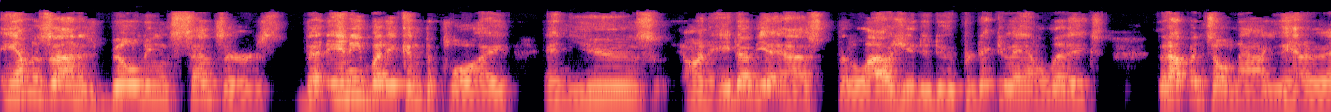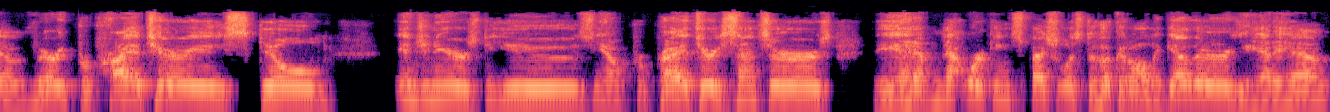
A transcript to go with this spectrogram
Amazon is building sensors that anybody can deploy and use on AWS that allows you to do predictive analytics that up until now you had to have very proprietary, skilled engineers to use, you know, proprietary sensors. You had to have networking specialists to hook it all together. You had to have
